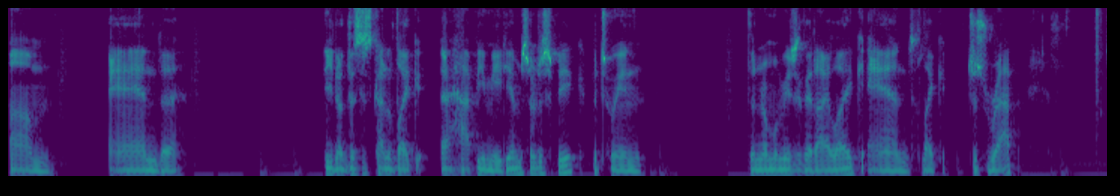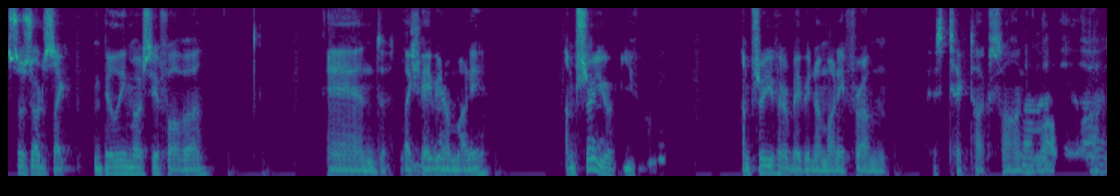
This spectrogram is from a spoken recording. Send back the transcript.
Um, and uh, you know, this is kind of like a happy medium, so to speak, between the normal music that I like and like just rap. So it's artists like Billy Marchiafava and like Baby No Money. I'm sure you you've I'm sure you've heard of Baby No Money from his TikTok song. La, La, La.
